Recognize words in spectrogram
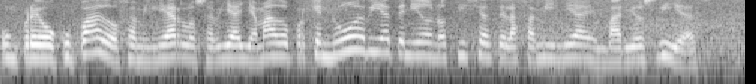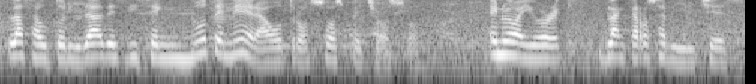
Un preocupado familiar los había llamado porque no había tenido noticias de la familia en varios días. Las autoridades dicen no tener a otro sospechoso. En Nueva York, Blanca Rosa Vilches,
